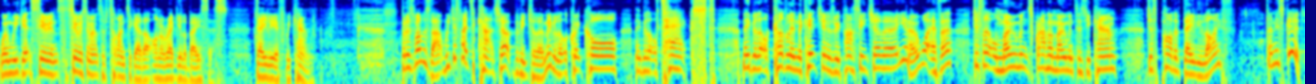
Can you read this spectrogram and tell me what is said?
when we get serious, serious amounts of time together on a regular basis, daily if we can. But as well as that, we just like to catch up with each other. Maybe a little quick call, maybe a little text, maybe a little cuddle in the kitchen as we pass each other, you know, whatever. Just little moments, grab a moment as you can, just part of daily life. And it's good.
